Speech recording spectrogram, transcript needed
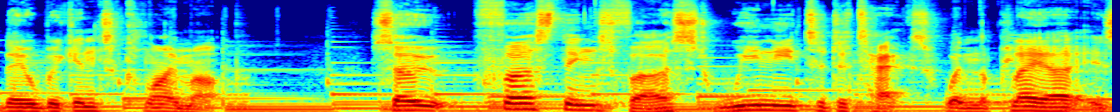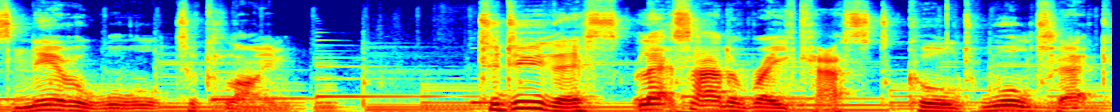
they will begin to climb up. So, first things first, we need to detect when the player is near a wall to climb. To do this, let's add a raycast called wall check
